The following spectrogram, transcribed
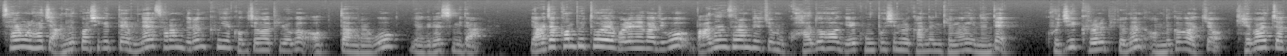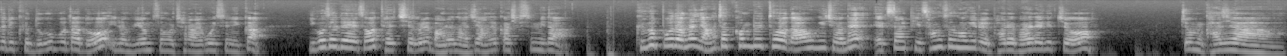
사용을 하지 않을 것이기 때문에 사람들은 크게 걱정할 필요가 없다라고 이야기를 했습니다. 양자 컴퓨터에 관련해 가지고 많은 사람들이 좀 과도하게 공포심을 갖는 경향이 있는데 굳이 그럴 필요는 없는 것 같죠. 개발자들이 그 누구보다도 이런 위험성을 잘 알고 있으니까 이것에 대해서 대책을 마련하지 않을까 싶습니다. 그것보다는 양자 컴퓨터 나오기 전에 XRP 상승하기를 바라봐야 되겠죠. 좀 가자.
